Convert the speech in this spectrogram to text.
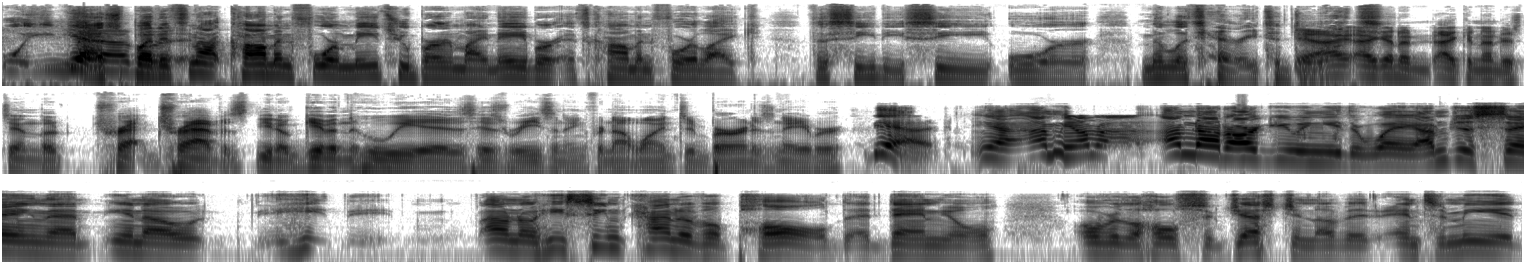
Well, yes, but, but- it's not common for me to burn my neighbor. It's common for like the CDC or military to do Yeah, it. I, I can I can understand the tra- Travis, you know, given who he is, his reasoning for not wanting to burn his neighbor. Yeah, yeah. I mean, I'm I'm not arguing either way. I'm just saying that you know he, I don't know. He seemed kind of appalled at Daniel over the whole suggestion of it, and to me, it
